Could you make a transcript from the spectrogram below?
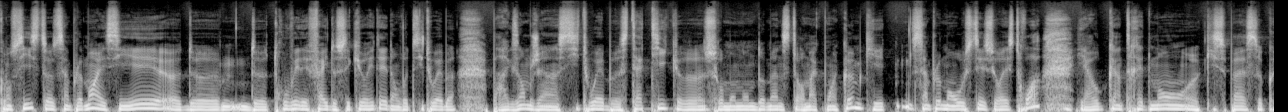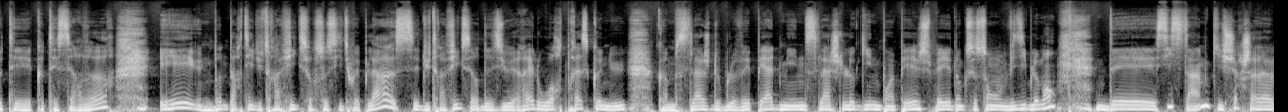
consiste simplement à essayer euh, de, de, trouver des failles de sécurité dans votre site web. Par exemple, j'ai un site web statique euh, sur mon nom de domaine storemac.com qui est simplement hosté sur S3. Il n'y a aucun traitement qui se passe côté, côté serveur. Et une bonne partie du trafic sur ce site web-là, c'est du trafic sur des URL WordPress connus comme slash wp-admin, slash login.php. Donc ce sont visiblement des systèmes qui cherchent à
